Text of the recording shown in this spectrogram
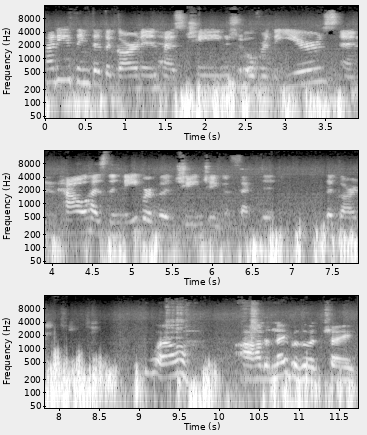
how do you think that the garden has changed over the years, and how has the neighborhood changing affected the garden changing? Well, uh, the neighborhood changed.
